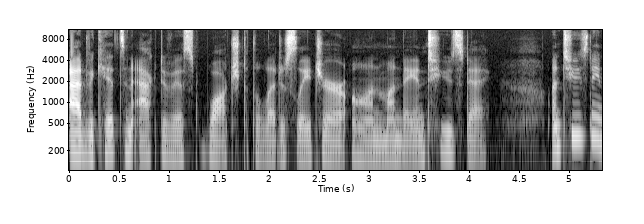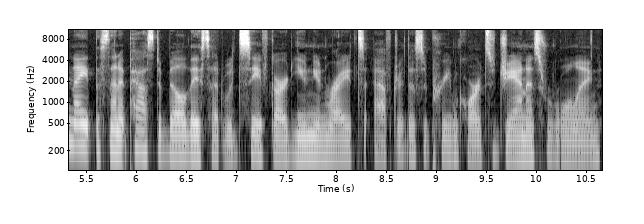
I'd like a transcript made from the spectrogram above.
Advocates and activists watched the legislature on Monday and Tuesday. On Tuesday night, the Senate passed a bill they said would safeguard union rights after the Supreme Court's Janus ruling,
